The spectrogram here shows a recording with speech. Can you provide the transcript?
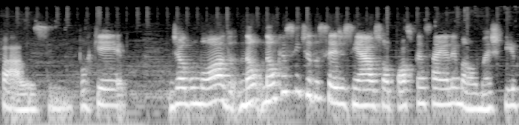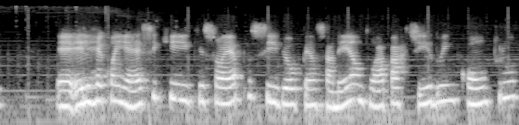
fala, assim, porque de algum modo, não, não que o sentido seja assim, ah, eu só posso pensar em alemão, mas que é, ele reconhece que, que só é possível o pensamento a partir do encontro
